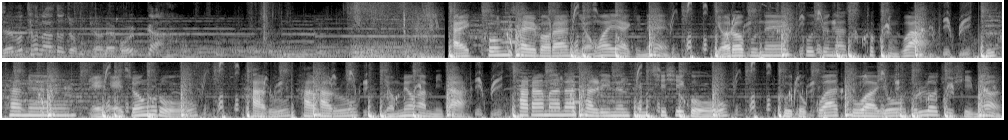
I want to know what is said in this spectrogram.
이제부터 나도 좀 변해볼까? 달콤살벌한 영화 이야기는 여러분의 꾸준한 스토킹과 불타는 애- 애정으로 하루 하루 연명합니다. 사람 하나 살리는 셈 치시고 구독과 좋아요 눌러주시면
